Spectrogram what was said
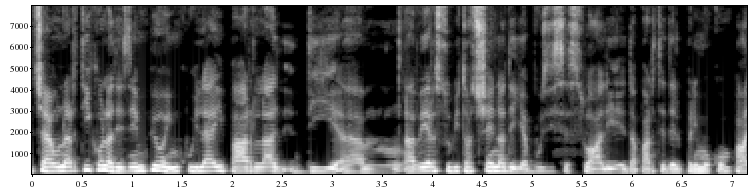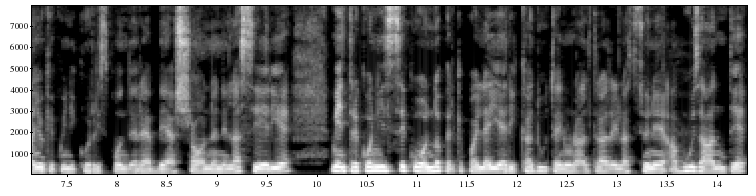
C'è un articolo ad esempio in cui lei parla di um, aver subito a cena degli abusi sessuali da parte del primo compagno che quindi corrisponderebbe a Sean nella serie, mentre con il secondo, perché poi lei è ricaduta in un'altra relazione abusante, paziente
